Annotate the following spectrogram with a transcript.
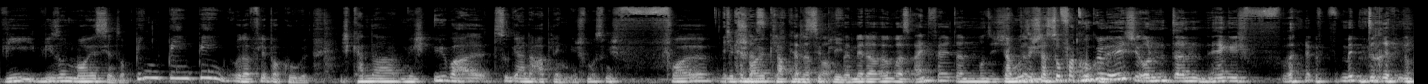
wie, wie so ein Mäuschen, so bing, bing, bing oder Flipperkugel. Ich kann da mich überall zu gerne ablenken. Ich muss mich voll Ich mit ich Scheuklappen kann das auch. Disziplin. Wenn mir da irgendwas einfällt, dann muss ich. Dann muss ich das sofort google ich und dann hänge ich mittendrin.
